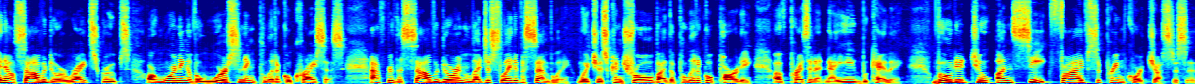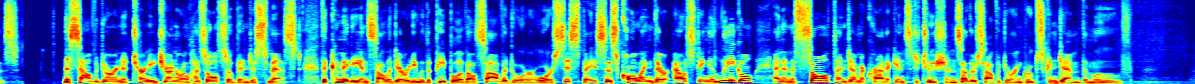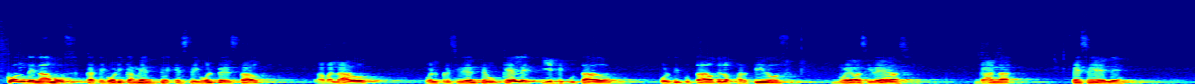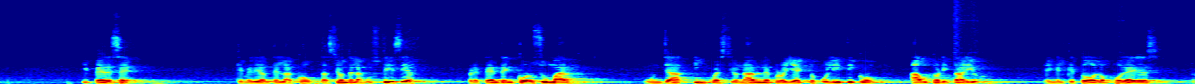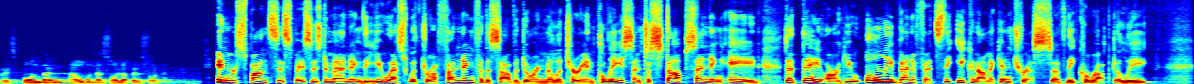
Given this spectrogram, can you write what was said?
In El Salvador, rights groups are warning of a worsening political crisis after the Salvadoran Legislative Assembly, which is controlled by the political party of President Nayib Bukele, voted to unseat five Supreme Court justices. The Salvadoran Attorney General has also been dismissed. The Committee in Solidarity with the People of El Salvador, or CISPES, is calling their ousting illegal and an assault on democratic institutions. Other Salvadoran groups condemned the move. Condenamos categóricamente este golpe de Estado, avalado por el presidente Bukele y ejecutado por diputados de los partidos Nuevas Ideas, Gana, PCN y PDC, que mediante la cooptación de la justicia pretenden consumar un ya incuestionable proyecto político autoritario en el que todos los poderes respondan a una sola persona. In response, CISPES is demanding the U.S. withdraw funding for the Salvadoran military and police and to stop sending aid that they argue only benefits the economic interests of the corrupt elite.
